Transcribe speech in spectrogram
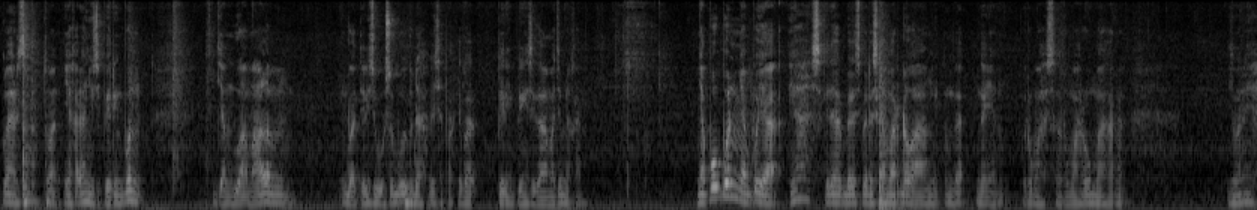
Gue harus cuman ya kadang nyuci piring pun jam 2 malam buat jadi subuh subuh udah bisa pakai piring-piring segala macam ya kan. Nyapu pun nyapu ya ya sekedar beres-beres kamar doang gitu. Nggak nggak yang rumah serumah rumah karena gimana ya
